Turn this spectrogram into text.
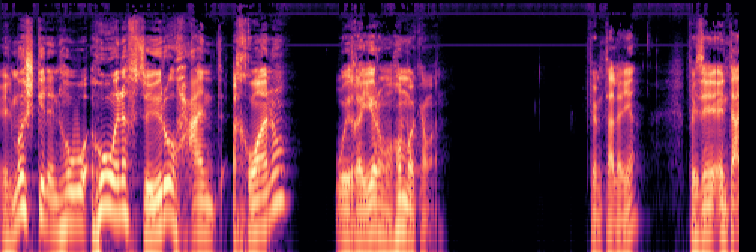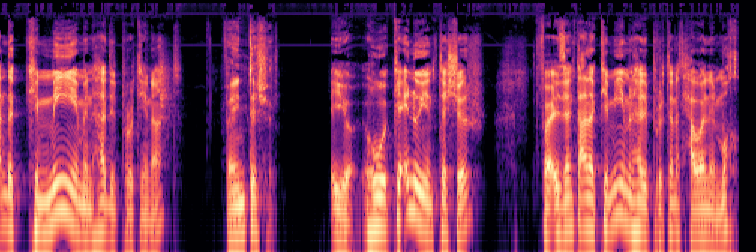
المشكلة إنه هو هو نفسه يروح عند أخوانه ويغيرهم هم كمان. فهمت علي؟ فإذا أنت عندك كمية من هذه البروتينات فينتشر. إيوه هو كأنه ينتشر. فإذا أنت عندك كمية من هذه البروتينات حوالين المخ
